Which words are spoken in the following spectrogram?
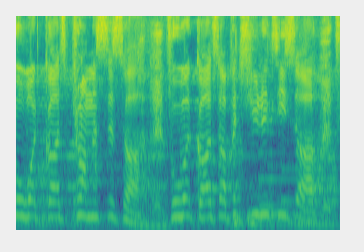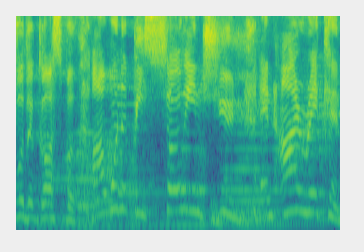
for what God's promises are, for what God's opportunities are for the gospel. I want to be so in tune. And I reckon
